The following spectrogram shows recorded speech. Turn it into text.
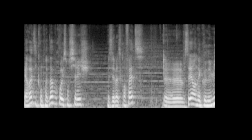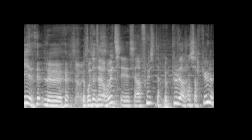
Et en fait, ils comprennent pas pourquoi ils sont si riches. Mais c'est parce qu'en fait, euh, vous savez, en économie, le, le produit intérieur brut, c'est c'est un flux, c'est-à-dire que plus l'argent circule,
